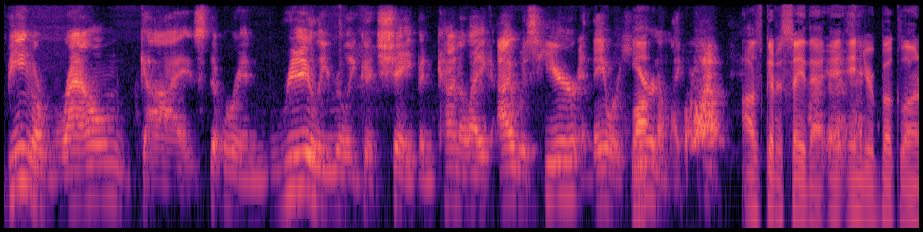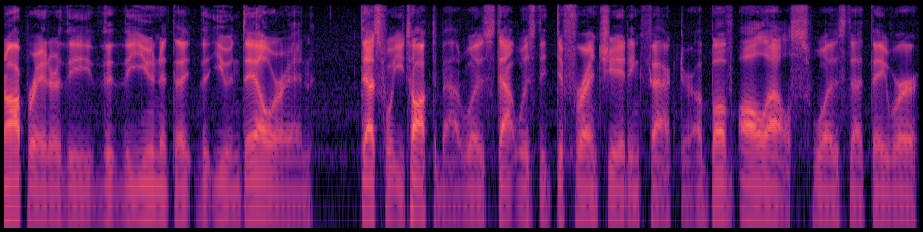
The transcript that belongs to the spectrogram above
being around guys that were in really really good shape and kind of like I was here and they were here Well- and I'm like, wow. I was gonna say that in, in your book, Lone Operator, the, the, the unit that, that you and Dale were in, that's what you talked about. Was that was the differentiating factor above all else was that they were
